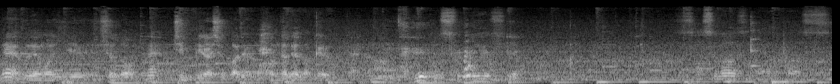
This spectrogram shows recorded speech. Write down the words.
でね、筆文字書道もねチンピラ書家でもこんだけ書けるみたいな。すごいですね。さすがですねやっぱす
